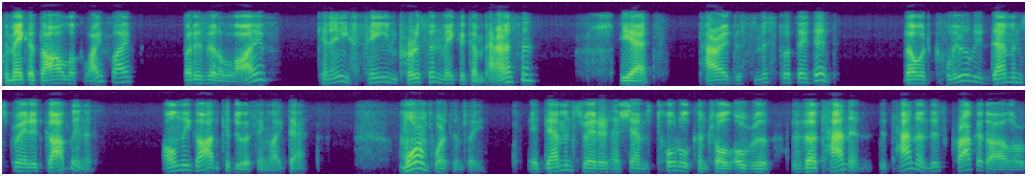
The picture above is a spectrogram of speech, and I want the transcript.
to make a doll look lifelike, but is it alive? Can any sane person make a comparison? Yet, Pari dismissed what they did, though it clearly demonstrated godliness. Only God could do a thing like that. More importantly, it demonstrated Hashem's total control over the Tanin. The Tanin, this crocodile or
